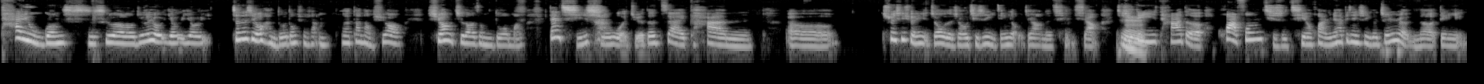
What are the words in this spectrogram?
太五光十色了。”我觉得有有有，真的是有很多东西上，嗯，我的大脑需要需要知道这么多吗？但其实我觉得在看呃《瞬息全宇宙》的时候，其实已经有这样的倾向。只是嗯第一，它的画风其实切换，因为它毕竟是一个真人的电影，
